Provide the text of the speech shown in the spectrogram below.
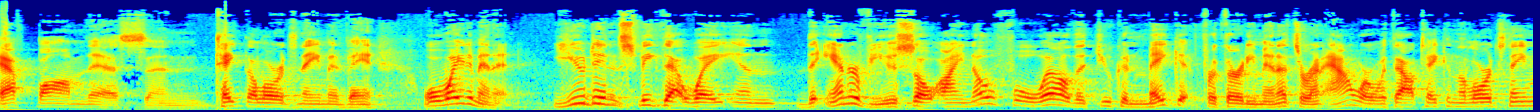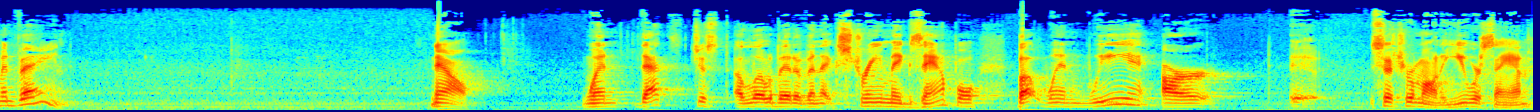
f bomb this and take the Lord's name in vain. Well, wait a minute. You didn't speak that way in the interview, so I know full well that you can make it for 30 minutes or an hour without taking the Lord's name in vain. Now, when that's just a little bit of an extreme example, but when we are, uh, Sister Ramona, you were saying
